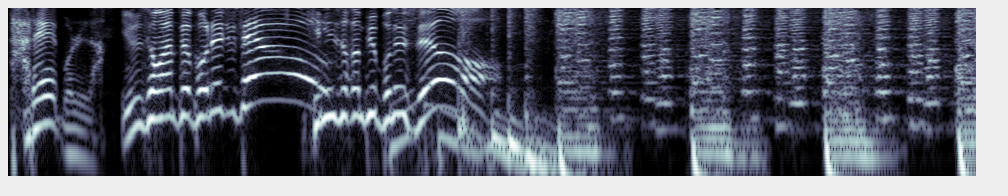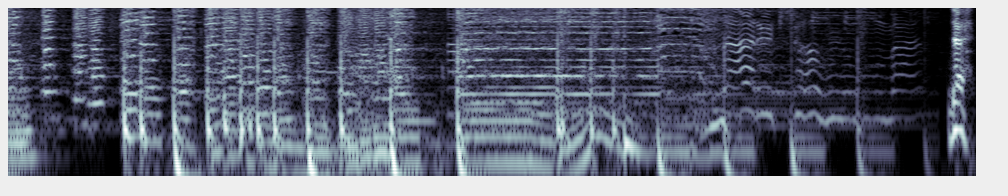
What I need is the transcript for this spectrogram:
달의 몰락. 윤성호 한 표 보내주세요! 김인석 한 표 보내주세요. 네.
